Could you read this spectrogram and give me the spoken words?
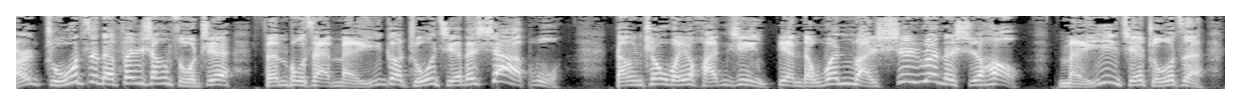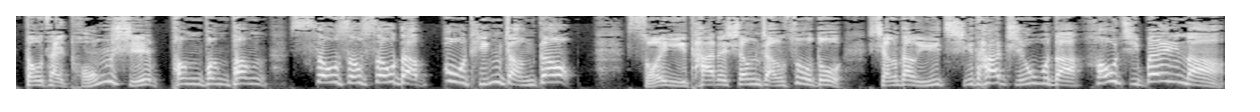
而竹子的分生组织分布在每一个竹节的下部。当周围环境变得温暖湿润的时候，每一节竹子都在同时砰砰砰、嗖嗖嗖的不停长高，所以它的生长速度相当于其他植物的好几倍呢。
